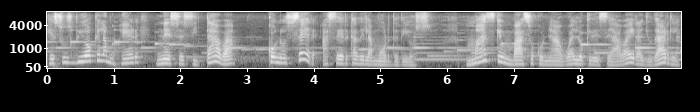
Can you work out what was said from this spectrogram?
Jesús vio que la mujer necesitaba conocer acerca del amor de Dios. Más que un vaso con agua, lo que deseaba era ayudarla.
